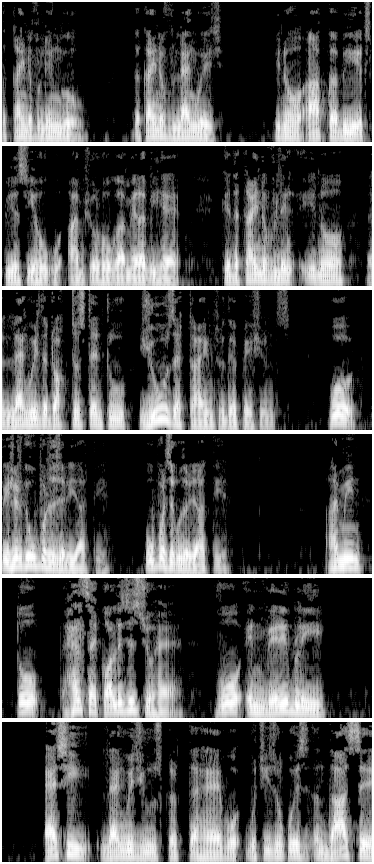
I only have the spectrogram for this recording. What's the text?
the kind of lingo the kind of language you know آپ کا بھی ایکسپیریئنس یہ آئی شیور ہوگا میرا بھی ہے کہ the kind of you know language the doctor patient وہ پیشنٹ کے اوپر سے چڑی جاتی ہے اوپر سے گزر جاتی ہے آئی مین تو ہیلتھ سائیکولوجسٹ جو ہے وہ انویریبلی ایسی لینگویج یوز کرتا ہے وہ وہ چیزوں کو اس انداز سے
